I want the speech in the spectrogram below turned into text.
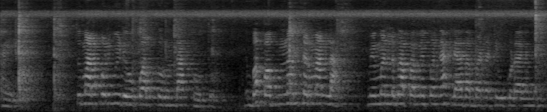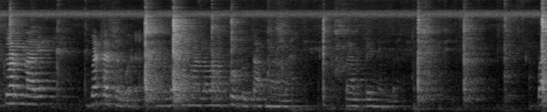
खायला. तुम्हाला पण व्हिडिओ कॉल करून दाखवतो. बाप्पा नंतर म्हणला मी म्हणलं बाप्पा मी पण घातले आता बटाटे उकडायला. मी करणार आहे बटाटे वडा. बापा म्हणला मला फोटो टाक म्हणला चालतंय म्हणलं. पण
